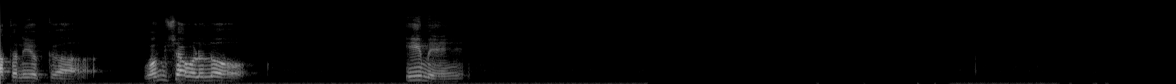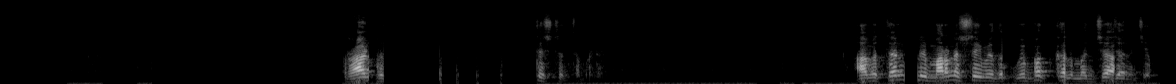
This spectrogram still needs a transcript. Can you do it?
అతని యొక్క వంశావళిలో ఈమె రాణి ప్రతిష్ఠించబడింది. ఆమె తండ్రి మరణశ్రీ మీద విపత్కర మధ్య అని చెప్పి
